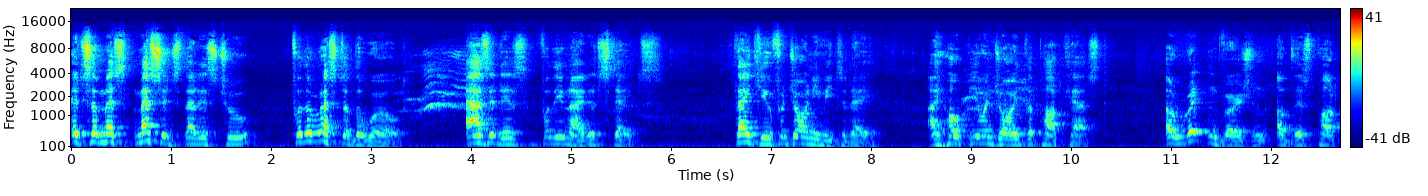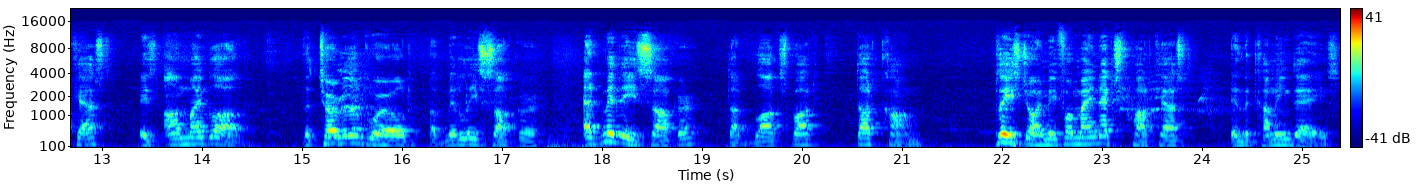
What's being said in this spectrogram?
It's a mes- message that is true for the rest of the world, as it is for the United States. Thank you for joining me today. I hope you enjoyed the podcast. A written version of this podcast is on my blog, The Turbulent World of Middle East Soccer, at mideastsoccer.blogspot.com. Please join me for my next podcast in the coming days.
